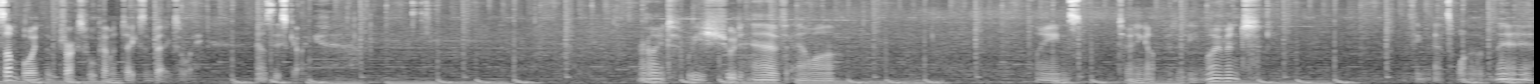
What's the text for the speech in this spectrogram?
At some point, the trucks will come and take some bags away. How's this going? Right, we should have our planes turning up at any moment. I think that's one of them there.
